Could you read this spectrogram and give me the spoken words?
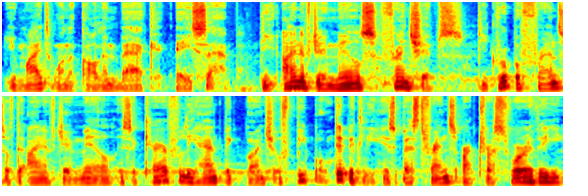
You might want to call him back ASAP. The INFJ male's friendships. The group of friends of the INFJ male is a carefully handpicked bunch of people. Typically, his best friends are trustworthy,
